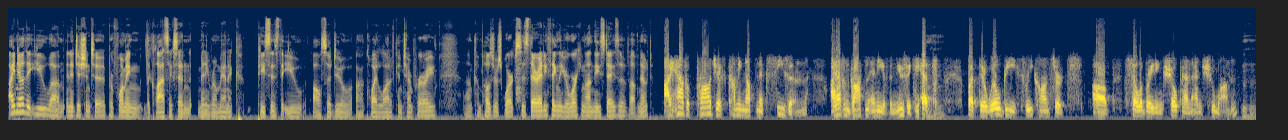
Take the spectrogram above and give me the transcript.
I know that you, um, in addition to performing the classics and many romantic pieces, that you also do uh, quite a lot of contemporary uh, composers' works. Is there anything that you're working on these days of, of note? I have a project coming up next season. I haven't gotten any of the music yet, Mhm. but there will be three concerts uh, celebrating Chopin and Schumann, hmm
